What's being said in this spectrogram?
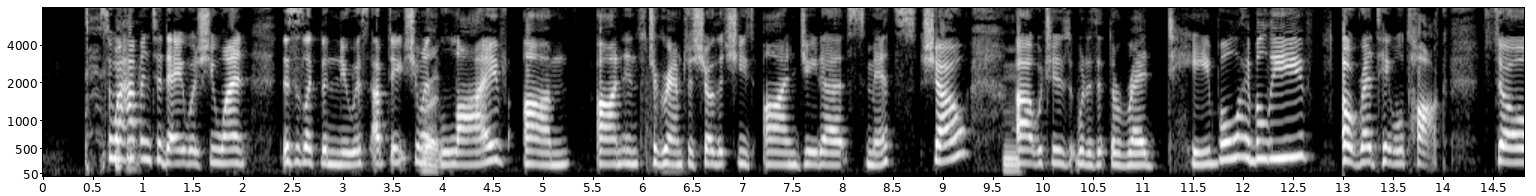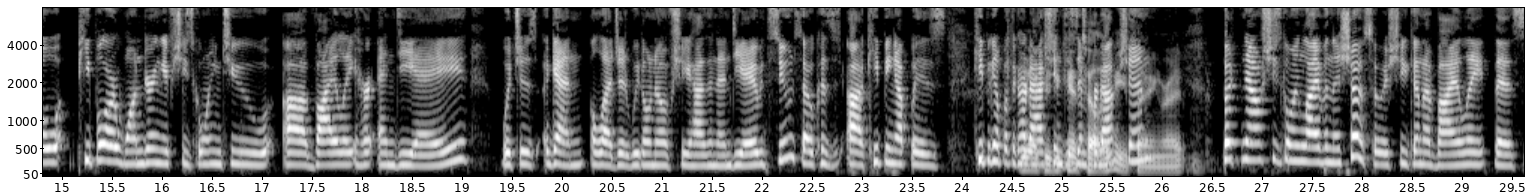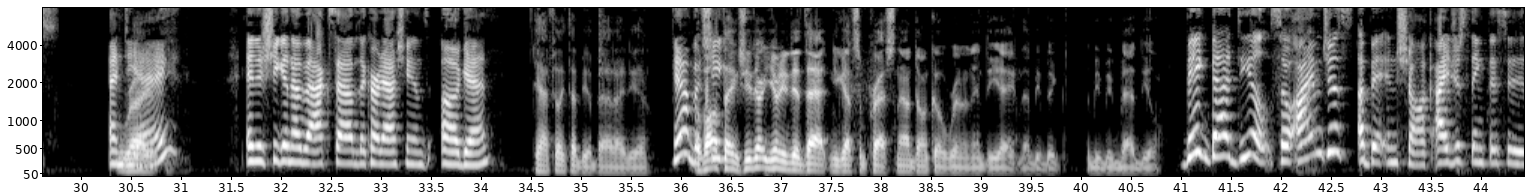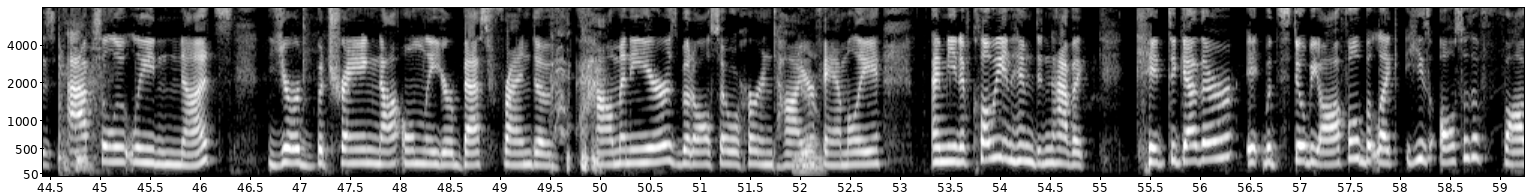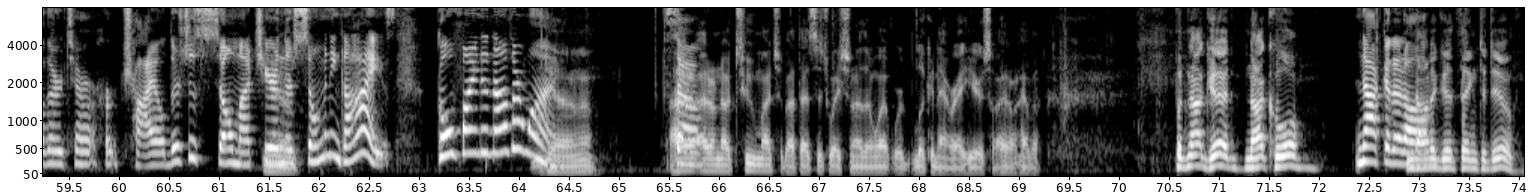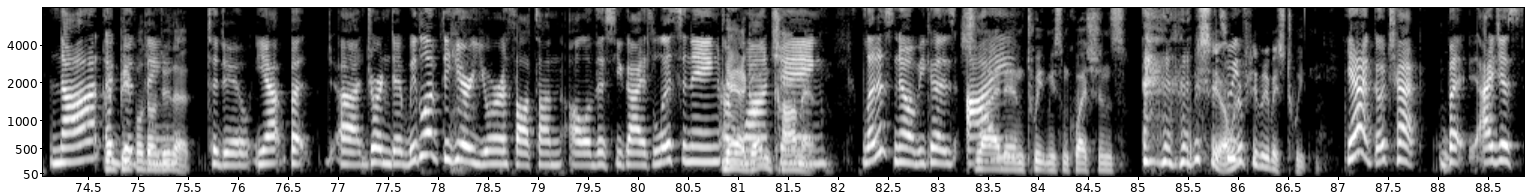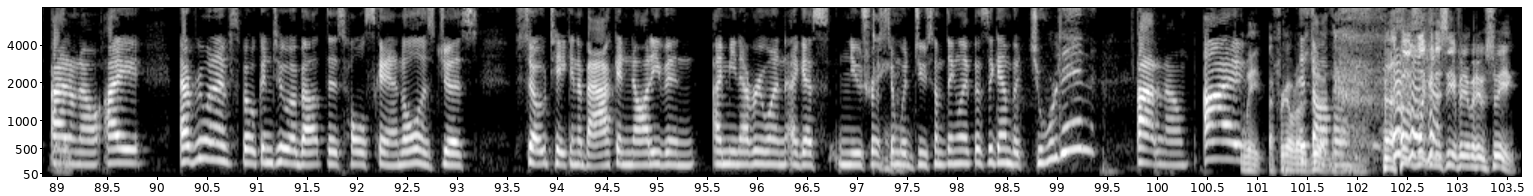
so what happened today was she went. This is like the newest update. She went Right. live um, on Instagram to show that she's on Jada Smith's show, uh, which is what is it, the Red Table, I believe. Oh, Red Table Talk. So people are wondering if she's going to uh, violate her NDA. Which is again alleged. We don't know if she has an NDA. I would assume so because uh, keeping up is keeping up with the Yeah, Kardashians can't is in production. anything, right? But now she's going live in the show, so is she going to violate this NDA? Right. And is she going to backstab the Kardashians again? Yeah, I feel like that'd be a bad idea. Yeah, but of all she things, you, already did that, and you got some press. Now, don't go run an NDA. That'd be big. That'd be a big bad deal. big bad deal. So I'm just a bit in shock. I just think this is absolutely nuts. You're betraying not only your best friend of how many years, but also her entire Yeah. family. I mean, if Khloe and him didn't have a kid together, it would still be awful, but like he's also the father to her child. There's just so much here and there's so many guys. Go find another one. Yeah, I don't know. So I, I don't know too much about that situation other than what we're looking at right here, so I don't have a. But not good, not cool, not good at all. not a good thing to do. not a Good good people don't do that. to do. Yeah, but uh, Jordyn did. We'd love to hear your thoughts on all of this. You guys listening or Yeah, go ahead and watching? comment. Let us know because Slide I in, tweet me some questions. Let me see. I wonder if anybody's tweeting. yeah, go check. But I just I don't know. I everyone I've spoken to about this whole scandal is just so taken aback and not even. I mean, everyone I guess knew Tristan would do something like this again, but Jordyn. I don't know. I Wait, I forgot what I was doing. I was looking to see if anybody was tweeting.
